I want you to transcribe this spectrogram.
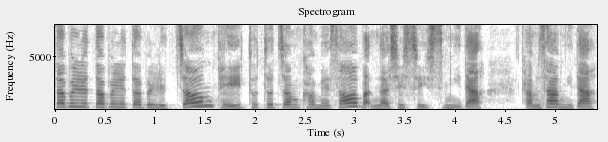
www.데이토토.com에서 만나실 수 있습니다. 감사합니다.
